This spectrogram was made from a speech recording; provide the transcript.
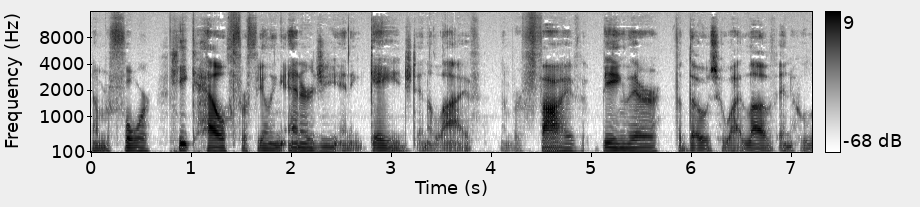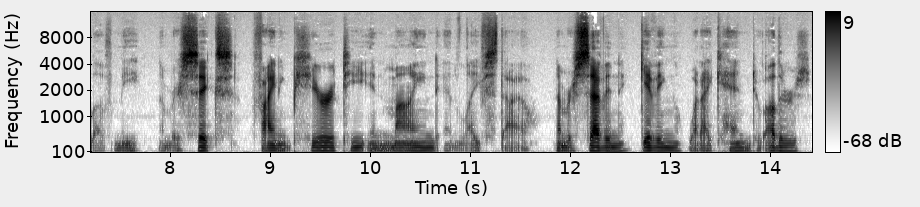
Number four, peak health for feeling energy and engaged and alive. Number five, being there for those who I love and who love me. Number six, finding purity in mind and lifestyle. Number seven, giving what I can to others.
